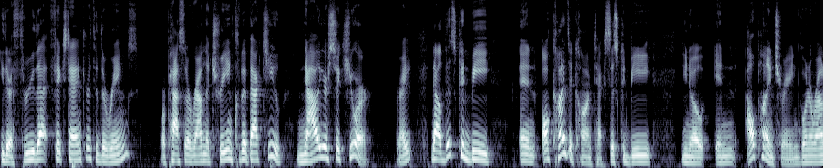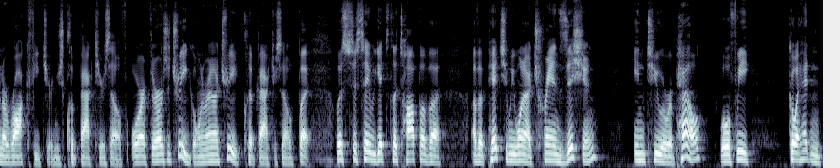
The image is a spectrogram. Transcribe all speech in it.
either through that fixed anchor, through the rings, or pass it around the tree and clip it back to you. Now you're secure, right? Now, this could be in all kinds of contexts. This could be, you know, in alpine terrain, going around a rock feature and you just clip back to yourself. Or if there's a tree, going around a tree, clip back to yourself. But let's just say we get to the top of a, of a pitch and we want to transition into a rappel. Well, if we go ahead and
